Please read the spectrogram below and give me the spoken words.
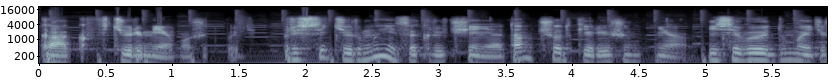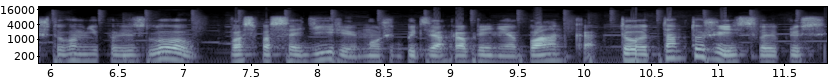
как в тюрьме может быть. Плюсы тюрьмы и заключения, там четкий режим дня. Если вы думаете, что вам не повезло, вас посадили, может быть за ограбление банка, то там тоже есть свои плюсы.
